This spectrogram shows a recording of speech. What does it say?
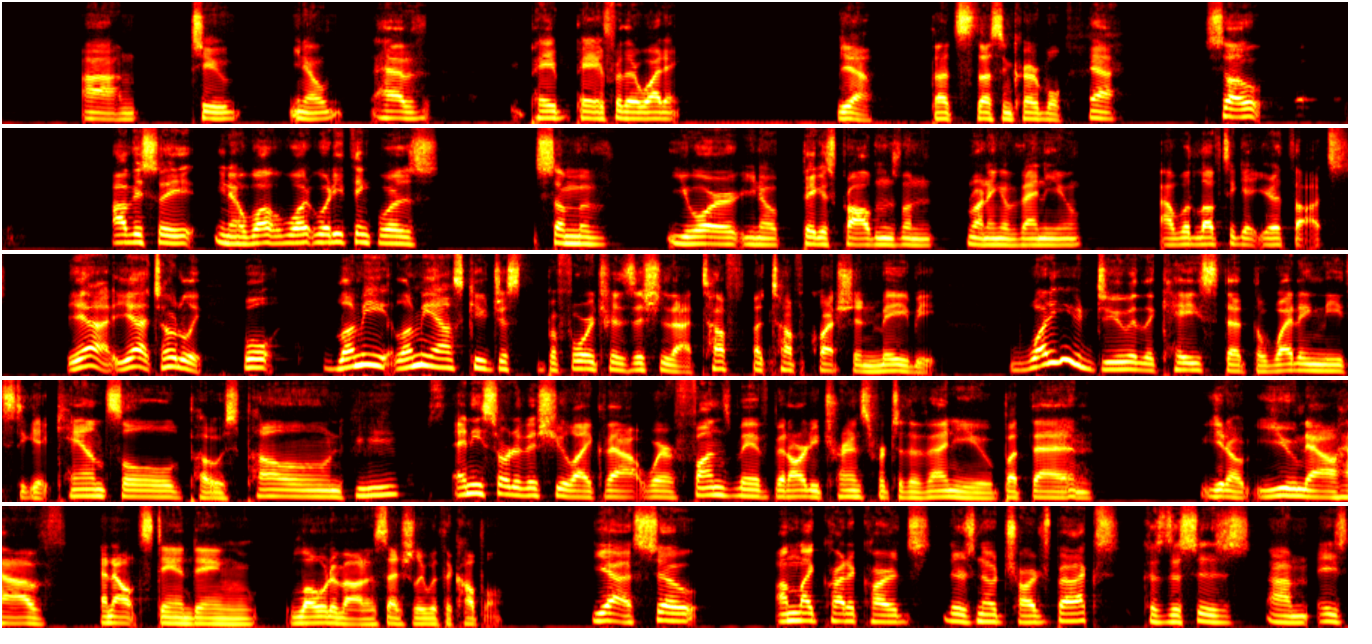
um, to, you know, have pay pay for their wedding. Yeah, that's that's incredible. Yeah. So, obviously, you know, what what what do you think was some of your you know biggest problems when running a venue? I would love to get your thoughts. Yeah, yeah, totally. Well, let me let me ask you just before we transition to that tough a tough question maybe. What do you do in the case that the wedding needs to get canceled, postponed, mm-hmm. any sort of issue like that where funds may have been already transferred to the venue, but then you know, you now have an outstanding loan amount essentially with the couple? Yeah, so unlike credit cards, there's no chargebacks because this is um, a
